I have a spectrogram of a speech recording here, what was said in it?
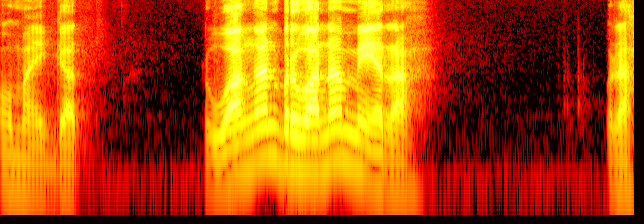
Oh my god. Ruangan berwarna merah. Udah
